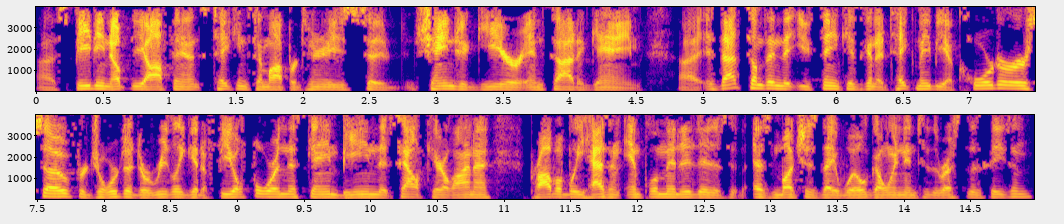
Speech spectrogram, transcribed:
uh, speeding up the offense, taking some opportunities to change a gear inside a game. Uh, is that something that you think is going to take maybe a quarter or so for Georgia to really get a feel for in this game, being that South Carolina probably hasn't implemented it as, as much as they will going into the rest of the season?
